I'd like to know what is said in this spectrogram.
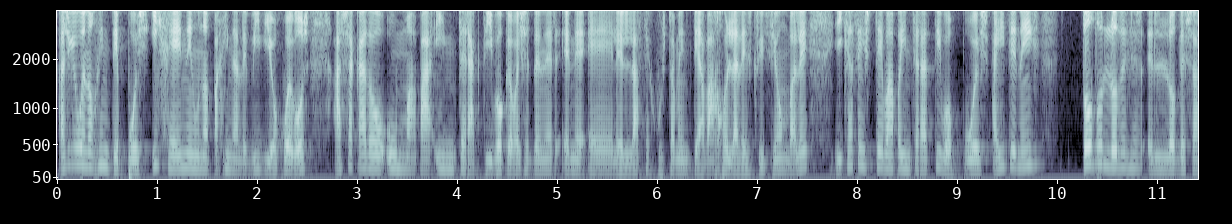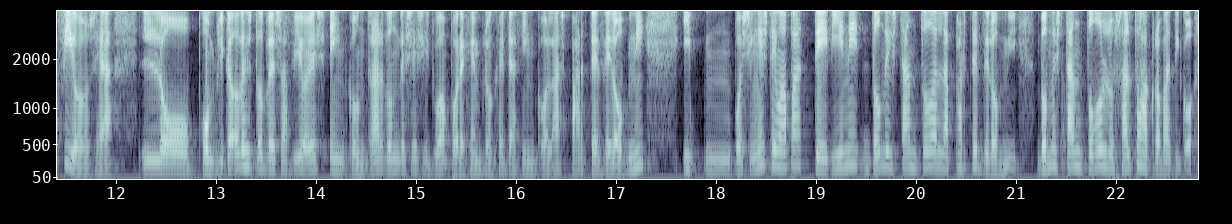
Así que bueno, gente, pues IGN, una página de videojuegos, ha sacado un mapa interactivo que vais a tener en el enlace justamente abajo en la descripción, ¿vale? ¿Y qué hace este mapa interactivo? Pues ahí tenéis todos los, desafíos. O sea, lo complicado de estos desafíos es encontrar dónde se sitúan, por ejemplo, en GTA V las partes del ovni. Y mm, pues en este mapa te viene dónde están todas las partes del ovni, dónde están todos los saltos acrobáticos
